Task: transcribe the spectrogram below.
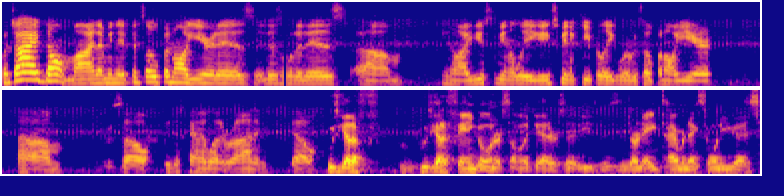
which I don't mind. I mean, if it's open all year, it is. It is what it is. Um, you know, I used to be in a league, I used to be in a keeper league where it was open all year. Um, so we just kind of let it run and go. Who's got a Who's got a fan going or something like that? Or is, is there an eight timer next to one of you guys?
